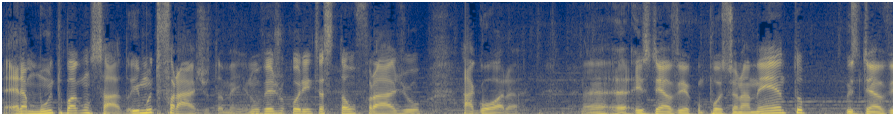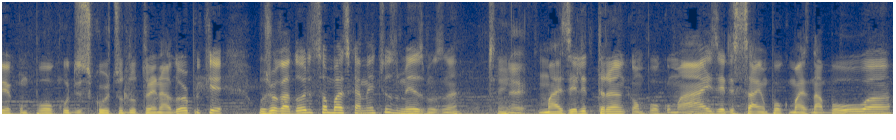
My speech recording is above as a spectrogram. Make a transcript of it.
Era muito bagunçado e muito frágil também. Eu não vejo o Corinthians tão frágil agora. né? É, isso tem a ver com posicionamento, isso tem a ver com um pouco o discurso do treinador, porque os jogadores são basicamente os mesmos, né? Sim. É. Mas ele tranca um pouco mais, ele sai um pouco mais na boa.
